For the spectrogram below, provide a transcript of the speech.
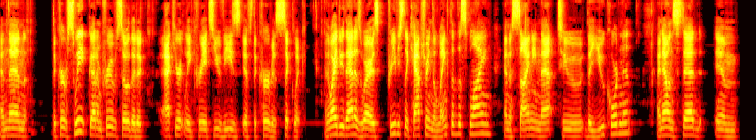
And then the curve sweep got improved so that it accurately creates UVs if the curve is cyclic. And the way I do that is where I was previously capturing the length of the spline and assigning that to the U coordinate. I now instead am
